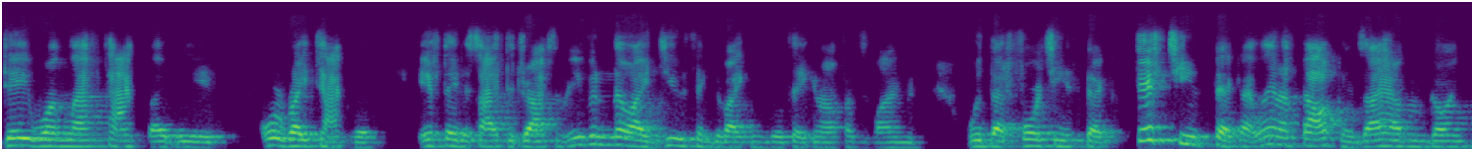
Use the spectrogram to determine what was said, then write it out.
day one left tackle, I believe, or right tackle if they decide to draft him, even though I do think the Vikings will take an offensive lineman with that 14th pick. 15th pick, Atlanta Falcons. I have them going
